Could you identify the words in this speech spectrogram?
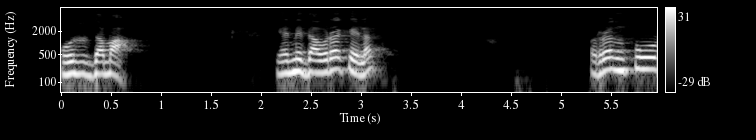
हुज जमा यांनी दौरा केला. रंगपूर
